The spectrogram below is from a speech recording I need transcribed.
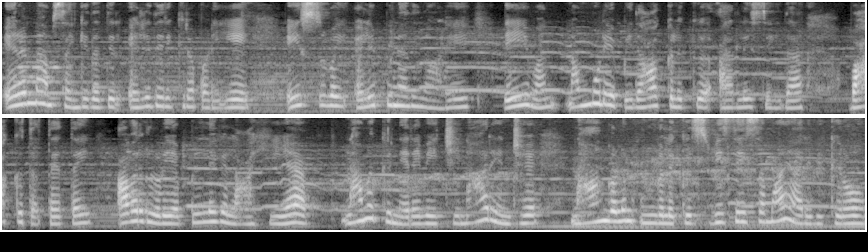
இரண்டாம் சங்கீதத்தில் எழுதியிருக்கிறபடியே இயேசுவை எழுப்பினதினாலே தேவன் நம்முடைய பிதாக்களுக்கு அருளை செய்த வாக்கு தத்தத்தை அவர்களுடைய பிள்ளைகளாகிய நமக்கு நிறைவேற்றினார் என்று நாங்களும் உங்களுக்கு விசேஷமாய் அறிவிக்கிறோம்.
